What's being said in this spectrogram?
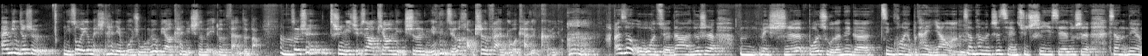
I mean，就是你作为一个美食探店博主，我没有必要看你吃的每一顿饭，对吧？就是就是你只需要挑你吃的里面你觉得好吃的饭给我看就可以了。而且我我觉得啊，就是嗯，美食博主的那个境况也不太一样了。像他们之前去吃一些，就是像那个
